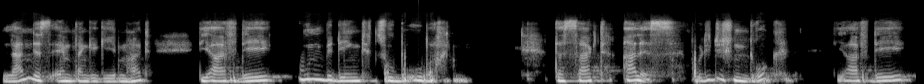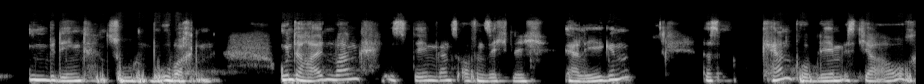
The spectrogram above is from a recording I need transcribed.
Landesämtern gegeben hat, die AfD unbedingt zu beobachten. Das sagt alles. Politischen Druck, die AfD unbedingt zu beobachten. Unter Haldenwang ist dem ganz offensichtlich erlegen. Das Kernproblem ist ja auch,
